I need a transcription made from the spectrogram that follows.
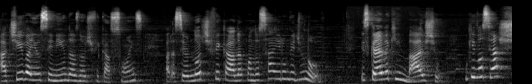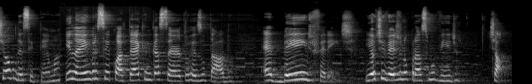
ativa aí o sininho das notificações para ser notificada quando sair um vídeo novo. Escreve aqui embaixo o que você achou desse tema e lembre-se, com a técnica certa o resultado é bem diferente. E eu te vejo no próximo vídeo. Tchau!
